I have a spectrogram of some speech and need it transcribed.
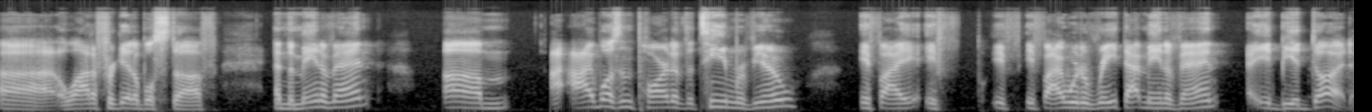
Uh, a lot of forgettable stuff, and the main event. Um, I, I wasn't part of the team review. If I if if if I were to rate that main event, it'd be a dud.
